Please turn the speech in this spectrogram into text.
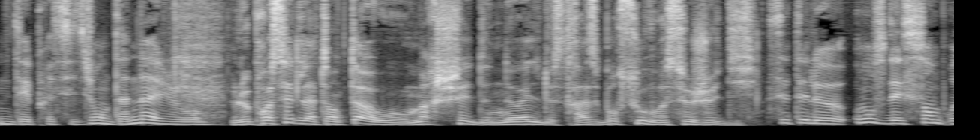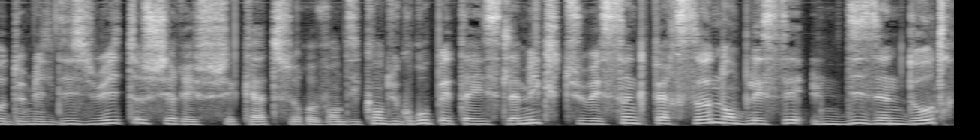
Des précisions d'Anna Le procès de l'attentat au marché de Noël de Strasbourg s'ouvre ce jeudi. C'était le 11 décembre 2018. Shérif Shekat, se revendiquant du groupe État islamique, tuait cinq personnes, en blessé une dizaine d'autres.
